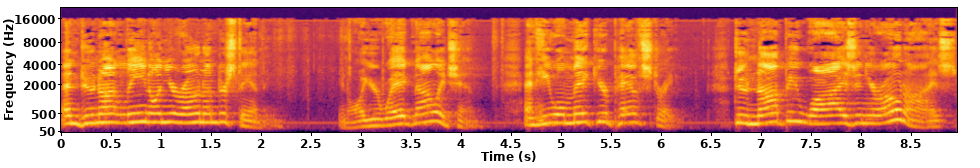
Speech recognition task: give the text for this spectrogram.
and do not lean on your own understanding. In all your way, acknowledge him, and he will make your path straight. Do not be wise in your own eyes.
